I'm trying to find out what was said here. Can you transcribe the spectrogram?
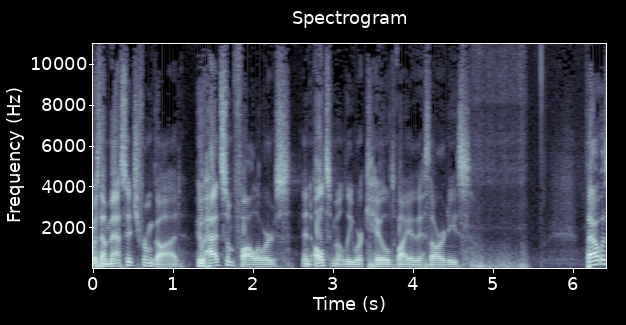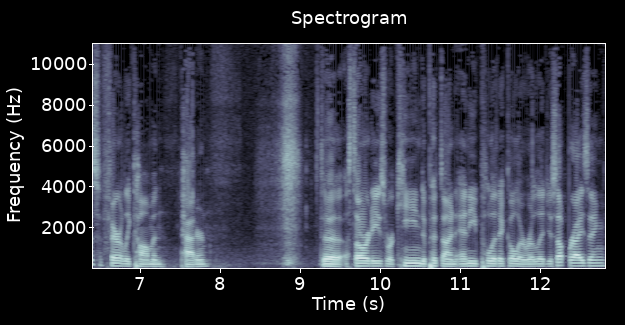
with a message from God who had some followers and ultimately were killed by the authorities. That was a fairly common pattern. The authorities were keen to put down any political or religious uprising.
